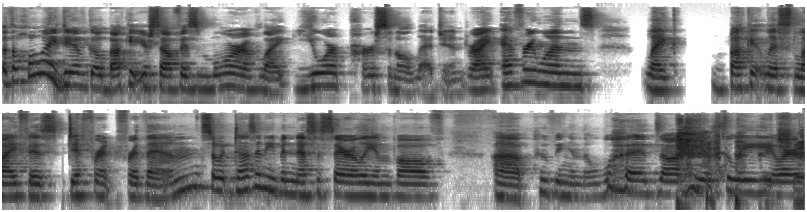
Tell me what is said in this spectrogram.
But the whole idea of go bucket yourself is more of like your personal legend, right? Everyone's like bucket list life is different for them. So it doesn't even necessarily involve uh, pooping in the woods, obviously, or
